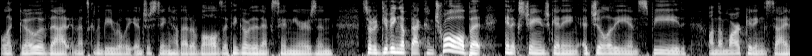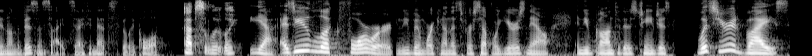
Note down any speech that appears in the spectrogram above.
let go of that. And that's going to be really interesting how that evolves, I think, over the next 10 years and sort of giving up that control, but in exchange, getting agility and speed on the marketing side and on the business side. So I think that's really cool. Absolutely. Yeah. As you look forward, and you've been working on this for several years now, and you've gone through those changes, what's your advice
